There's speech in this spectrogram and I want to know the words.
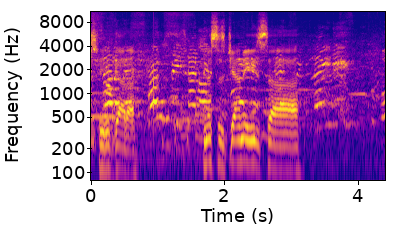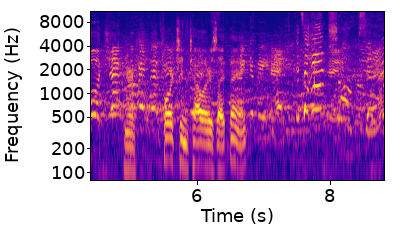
So you've got a Mrs. Jenny's uh, fortune tellers, I think. It's a hat shop, sir.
